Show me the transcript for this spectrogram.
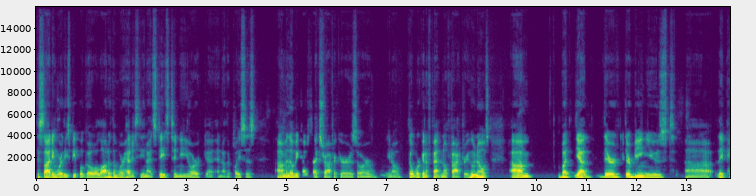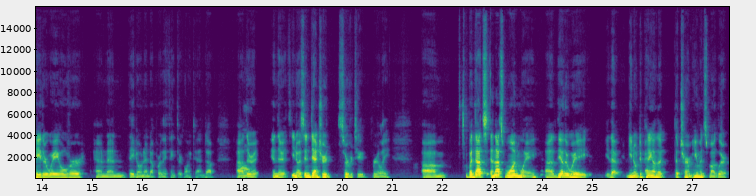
deciding where these people go. A lot of them were headed to the United States, to New York, and other places, um, and they'll mm-hmm. become sex traffickers, or you know they'll work in a fentanyl factory. Who knows? Um, yeah. But yeah, they're they're being used. Uh, they pay their way over, and then they don't end up where they think they're going to end up. Uh, wow. They're and they're you know it's indentured servitude really. Um, but that's and that's one way. Uh, the other way that you know depending on the the term human smuggler,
